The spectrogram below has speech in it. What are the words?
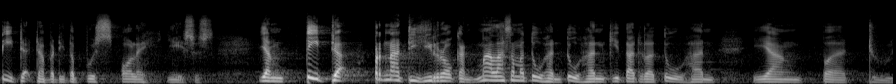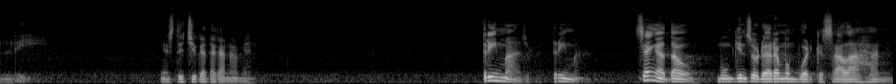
tidak dapat ditebus oleh Yesus. Yang tidak pernah dihiraukan, malah sama Tuhan. Tuhan kita adalah Tuhan yang peduli. Yang setuju katakan amin. Terima, terima. Saya nggak tahu, mungkin saudara membuat kesalahan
